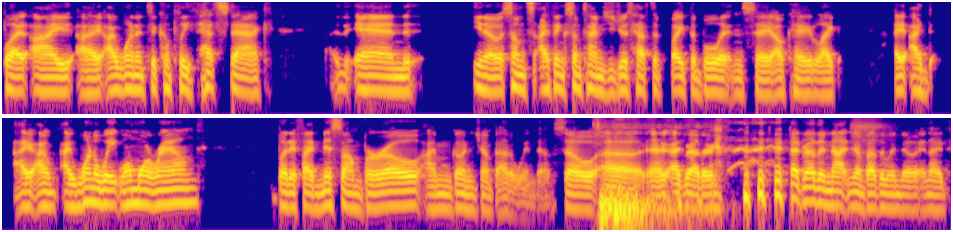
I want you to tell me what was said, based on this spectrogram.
but I, I I wanted to complete that stack, and you know some I think sometimes you just have to bite the bullet and say okay like I I I I want to wait one more round but if I miss on Burrow, I'm going to jump out a window. So uh, I, would rather I'd rather not jump out the window, and I'd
